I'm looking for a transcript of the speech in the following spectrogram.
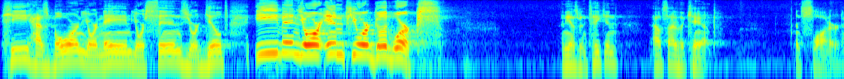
He has borne your name, your sins, your guilt, even your impure good works. And he has been taken outside of the camp and slaughtered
